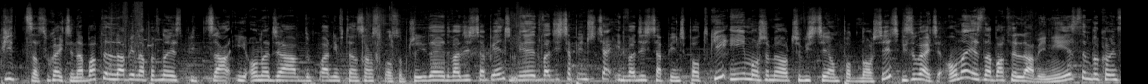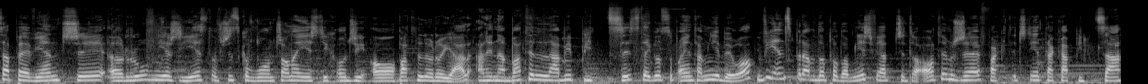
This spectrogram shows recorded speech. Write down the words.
pizza. Słuchajcie, na Battle Labie na pewno jest pizza i ona działa dokładnie w ten sam sposób, czyli daje 25, nie, 25 życia i 25 potki i możemy oczywiście ją podnosić. I słuchajcie, ona jest na Battle Labie. Nie jestem do końca pewien, czy również jest to wszystko włączone, jeśli chodzi o Battle Royale, ale na Battle Labie pizzy, z tego co pamiętam, nie było, więc prawdopodobnie świadczy to o tym, że faktycznie taka pizza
